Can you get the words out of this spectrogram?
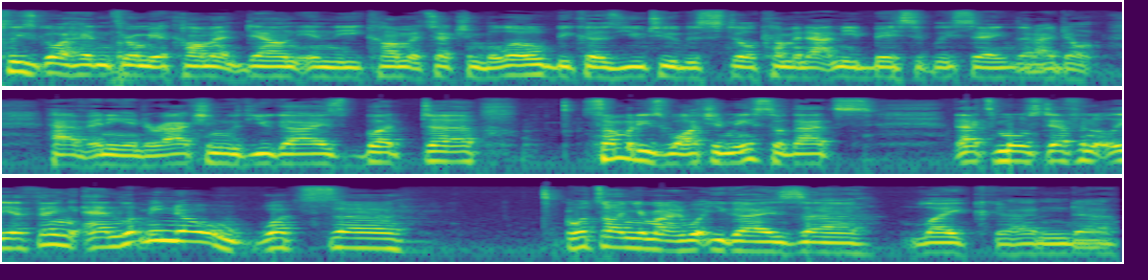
please go ahead and throw me a comment down in the comment section below because YouTube is still coming at me basically saying that I don't have any interaction with you guys. But uh, somebody's watching me, so that's that's most definitely a thing. And let me know what's uh, what's on your mind, what you guys uh, like, and uh,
